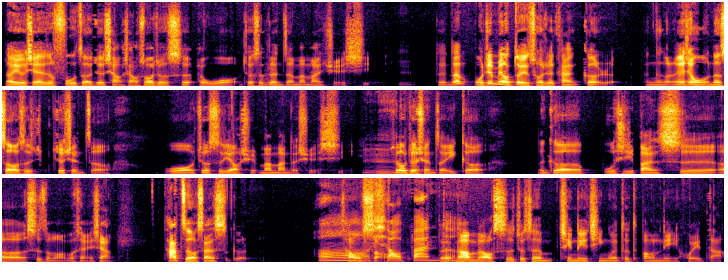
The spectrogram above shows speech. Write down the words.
那有些是负责就想想说就是，哎，我就是认真慢慢学习，嗯，对。那我觉得没有对错，就看个人，看个人。而且我那时候是就选择，我就是要学慢慢的学习，嗯所以我就选择一个那个补习班是呃是怎么？我想一下，它只有三十个人。哦，超少小班对，的，然后老师就是亲力亲为的帮你回答，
